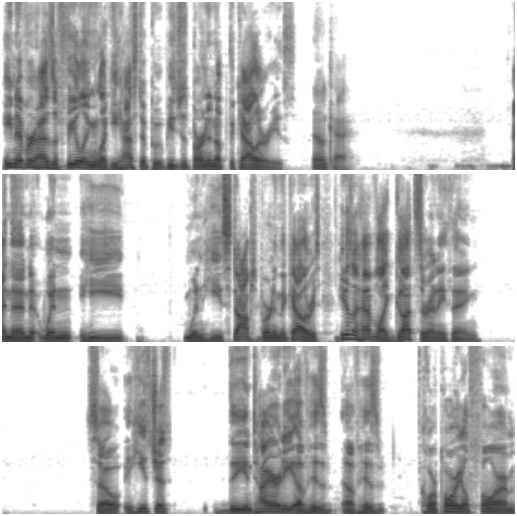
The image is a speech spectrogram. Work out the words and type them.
He never has a feeling like he has to poop. He's just burning up the calories. Okay. and then when he when he stops burning the calories he doesn't have like guts or anything so he's just the entirety of his of his corporeal form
